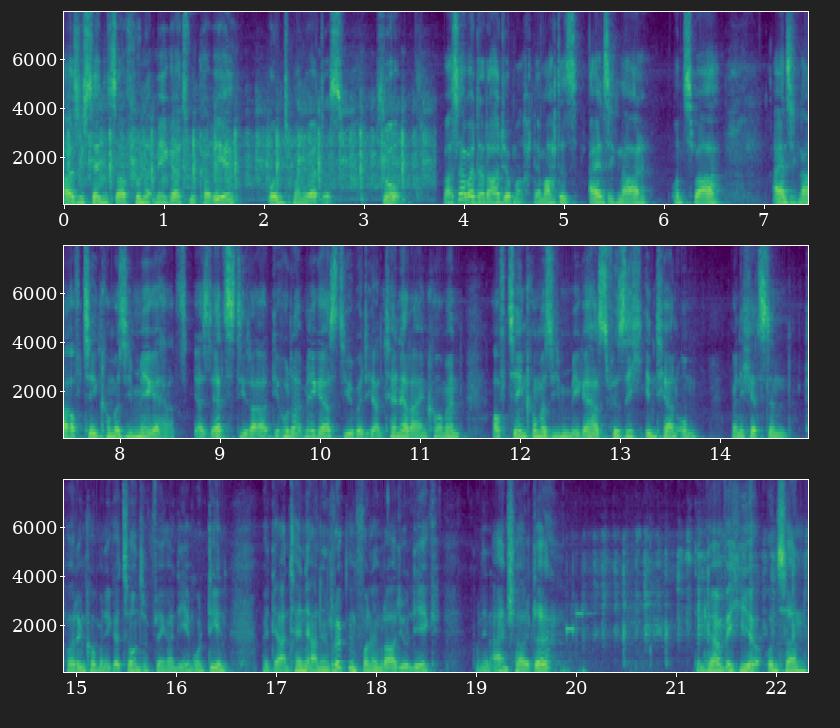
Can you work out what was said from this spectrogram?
Also ich sende es auf 100 MHz UKW und man hört es. So, was aber der Radio macht, der macht jetzt ein Signal und zwar ein Signal auf 10,7 MHz. Er setzt die, die 100 MHz, die über die Antenne reinkommen, auf 10,7 MHz für sich intern um. Wenn ich jetzt den teuren Kommunikationsempfänger nehme und den mit der Antenne an den Rücken von dem Radio lege und den einschalte, dann hören wir hier unseren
